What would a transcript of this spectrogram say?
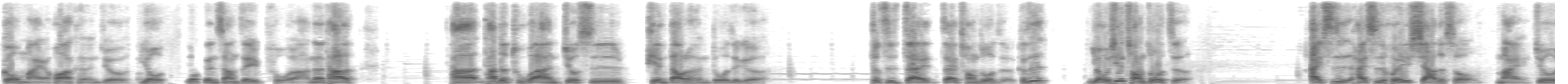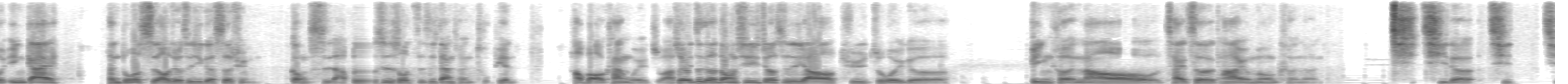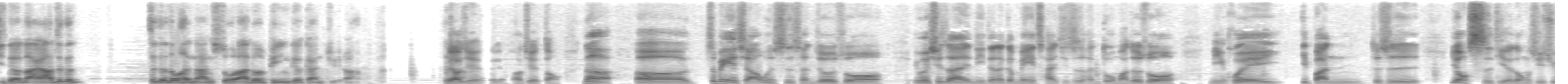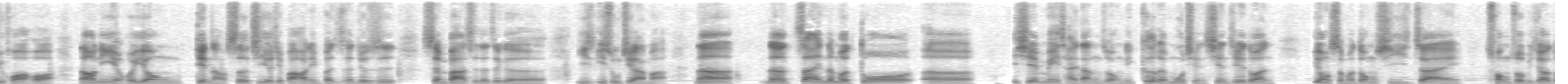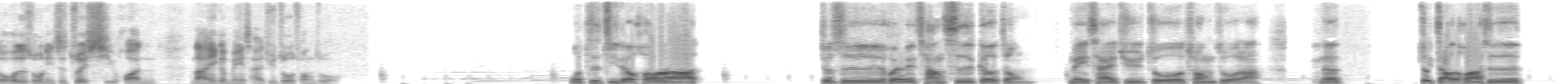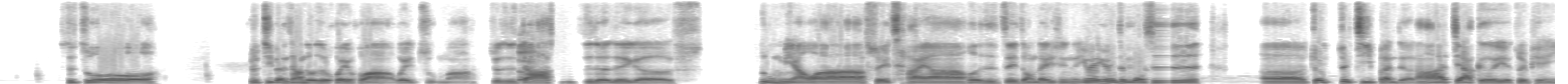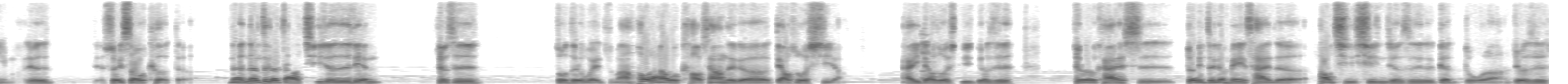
购买的话，可能就有有跟上这一波啦。那他他他的图案就是骗到了很多这个，就是在在创作者。可是有一些创作者还是还是会下的手买，就应该很多时候就是一个社群共识啊，不是说只是单纯图片。好不好看为主啊，所以这个东西就是要去做一个平衡，然后猜测它有没有可能起起的起起得来啊，这个这个都很难说啦，都是凭一个感觉啦。了解，了解，懂。那呃，这边也想要问师承，就是说，因为现在你的那个美彩其实很多嘛，就是说你会一般就是用实体的东西去画画，然后你也会用电脑设计，而且包含你本身就是森巴斯的这个艺艺术家嘛。那那在那么多呃一些媒材当中，你个人目前现阶段用什么东西在创作比较多，或者说你是最喜欢？哪一个媒材去做创作？我自己的话，就是会尝试各种媒材去做创作啦。嗯、那最早的话是是做，就基本上都是绘画为主嘛，就是大家熟知的这个素描啊、水彩啊，或者是这种类型的。因为因为这个是呃最最基本的，然后它价格也最便宜嘛，就是。随手可得，那那这个早期就是练，就是做这个为主嘛。后来我考上这个雕塑系啊，台艺雕塑系，就是就开始对这个美彩的好奇心就是更多了，就是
